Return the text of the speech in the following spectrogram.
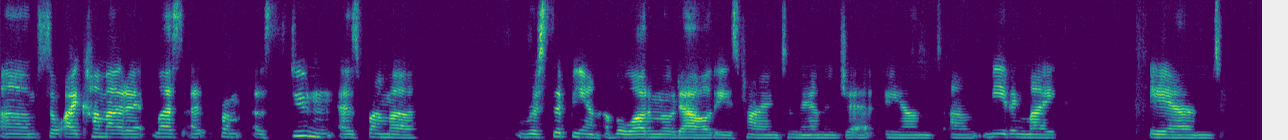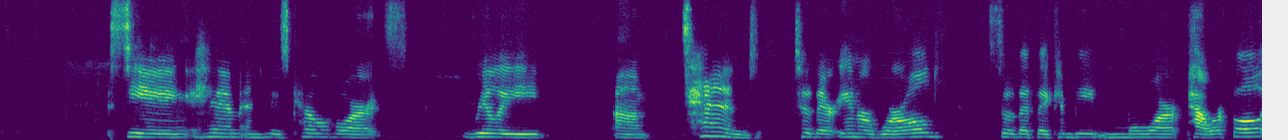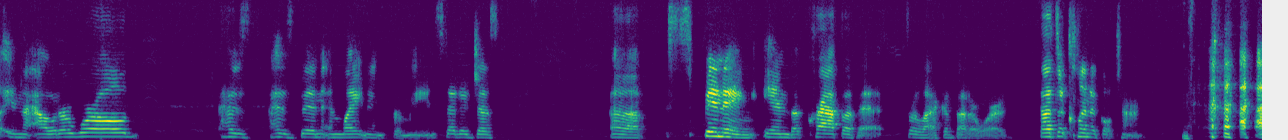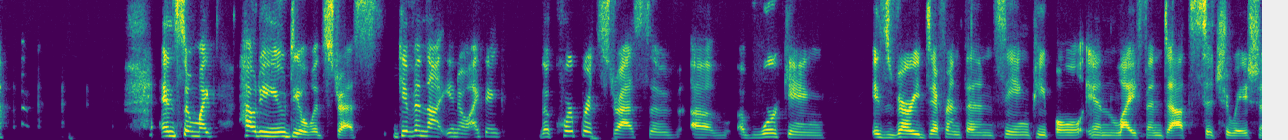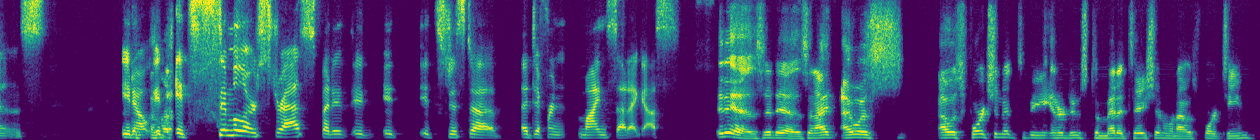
um, so i come at it less at, from a student as from a recipient of a lot of modalities trying to manage it and um, meeting mike and seeing him and his cohorts really um, tend to their inner world so that they can be more powerful in the outer world has has been enlightening for me instead of just uh, spinning in the crap of it for lack of better word. That's a clinical term. And so mike how do you deal with stress? Given that you know i think the corporate stress of, of, of working is very different than seeing people in life and death situations. You know, it, it's similar stress, but it, it, it it's just a, a different mindset, I guess. It is, it is. And I, I was, I was fortunate to be introduced to meditation when I was 14.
